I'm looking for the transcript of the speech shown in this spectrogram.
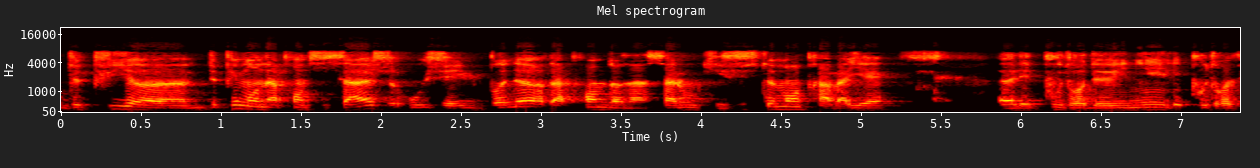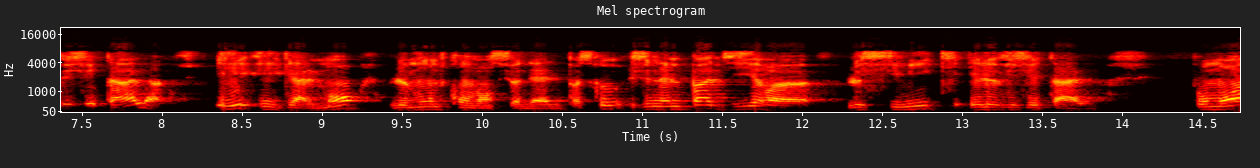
depuis euh, depuis mon apprentissage où j'ai eu le bonheur d'apprendre dans un salon qui justement travaillait les poudres de henné, les poudres végétales et également le monde conventionnel. Parce que je n'aime pas dire le chimique et le végétal. Pour moi,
